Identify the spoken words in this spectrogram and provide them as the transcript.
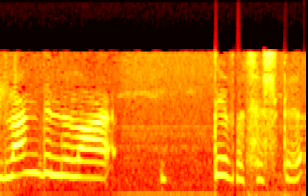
Land in the like divotous bit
